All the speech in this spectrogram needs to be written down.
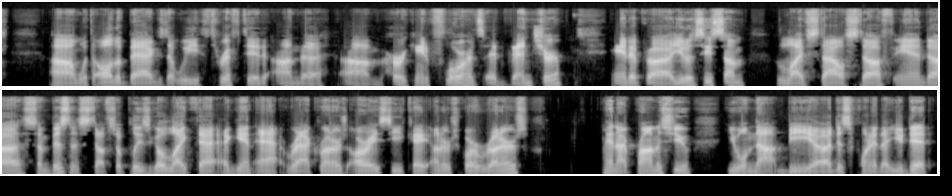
um, with all the bags that we thrifted on the um, Hurricane Florence adventure. And if uh, you'll see some lifestyle stuff and uh, some business stuff. So please go like that again at Rack Runners, R A C K underscore runners. And I promise you, you will not be uh, disappointed that you did.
